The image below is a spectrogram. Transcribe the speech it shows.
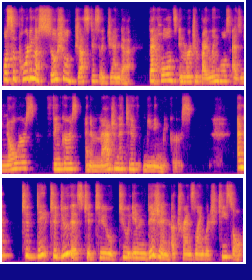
while supporting a social justice agenda that holds emergent bilinguals as knowers, thinkers, and imaginative meaning makers. And to, to do this, to, to, to envision a translanguage TESOL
